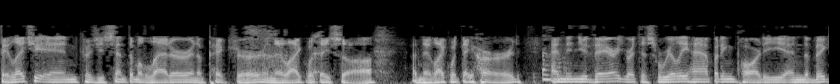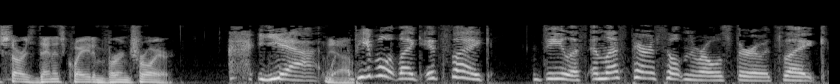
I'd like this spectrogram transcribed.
They let you in because you sent them a letter and a picture, and they like what they saw, and they like what they heard. Uh-huh. And then you're there, you're at this really happening party, and the big stars Dennis Quaid and Verne Troyer. Yeah. Yeah. People, like, it's like D-list. Unless Paris Hilton rolls through, it's like...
